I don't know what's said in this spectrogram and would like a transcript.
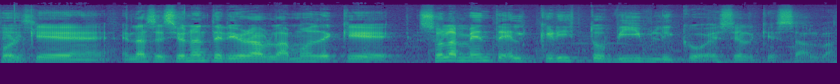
Porque en la sesión anterior hablamos de que solamente el Cristo bíblico es el que salva,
